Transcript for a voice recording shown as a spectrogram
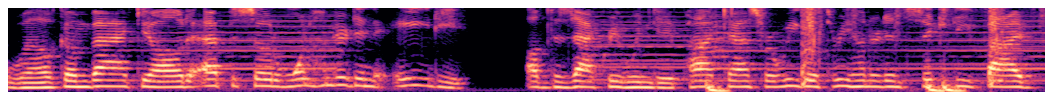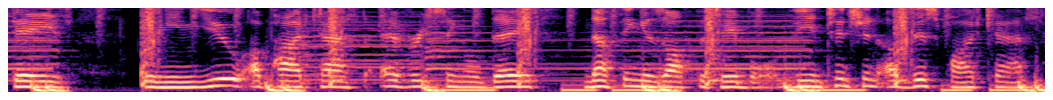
Welcome back, y'all, to episode 180 of the Zachary Wingate podcast, where we go 365 days bringing you a podcast every single day. Nothing is off the table. The intention of this podcast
